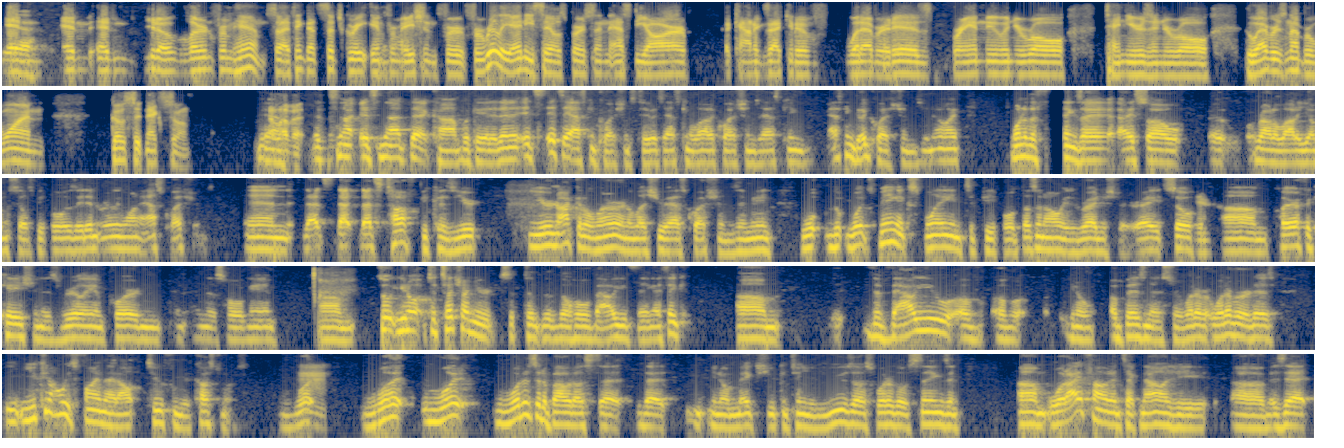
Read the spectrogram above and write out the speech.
yeah. and yeah. and and you know learn from him. So i think that's such great information for for really any salesperson sdr account executive whatever it is brand new in your role 10 years in your role whoever's number one go sit next to him yeah, I love it. It's not it's not that complicated, and it's it's asking questions too. It's asking a lot of questions, asking asking good questions. You know, I one of the things I I saw uh, around a lot of young salespeople is they didn't really want to ask questions and that's that that's tough because you're you're not going to learn unless you ask questions. I mean, what's being explained to people doesn't always register, right? So um, clarification is really important in, in this whole game. Um, so you know, to touch on your to, to the, the, whole value thing, I think um, the value of of you know a business or whatever whatever it is, you can always find that out too from your customers. What mm. what what what is it about us that that you know makes you continue to use us what are those things and um, what i found in technology um, is that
